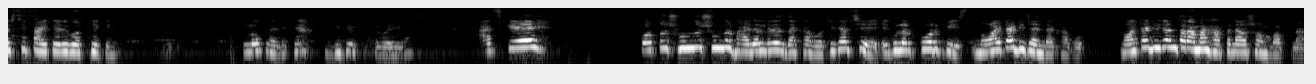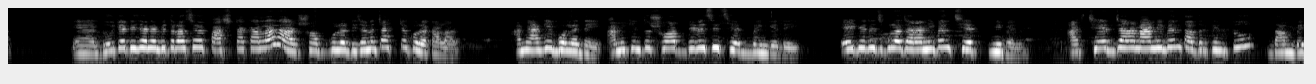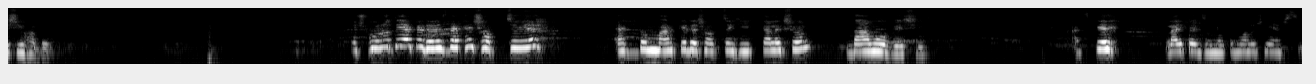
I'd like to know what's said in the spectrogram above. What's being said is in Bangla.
আসছি পাইকারি ঘর থেকে। লোক নাই দেখে ভিডিও করতে পারি না। আজকে কত সুন্দর সুন্দর ভাইরাল ড্রেস দেখাবো ঠিক আছে? এগুলোর ফোর পিস নয়টা ডিজাইন দেখাবো। নয়টা ডিজাইন তো আর আমার হাতে নেওয়া সম্ভব না। দুইটা ডিজাইনের ভিতর আছে পাঁচটা কালার আর সবগুলো ডিজাইনে চারটে করে কালার আমি আগে বলে দেই আমি কিন্তু সব ড্রেসই ছেদ ভেঙে দেই। এই ড্রেসগুলো যারা নেবেন ছেদ নেবেন। আর ছেদ যারা না নেবেন তাদের কিন্তু দাম বেশি হবে। শুরুতে একটা ড্রেস দেখাই, সবচেয়ে একদম মার্কেটে সবচেয়ে হিট কালেকশন দামও বেশি। আজকে লাইফে একজন নতুন মানুষ নিয়ে আসছি।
